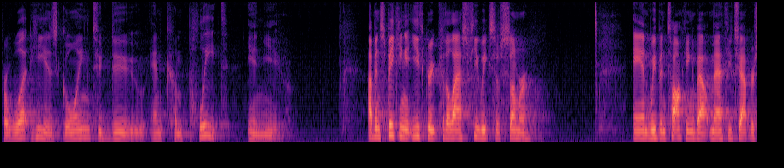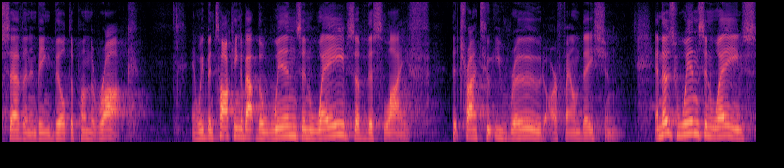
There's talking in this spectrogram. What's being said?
for what He is going to do and complete in you? I've been speaking at youth group for the last few weeks of summer and we've been talking about Matthew chapter 7 and being built upon the rock. And we've been talking about the winds and waves of this life that try to erode our foundation. And those winds and waves,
